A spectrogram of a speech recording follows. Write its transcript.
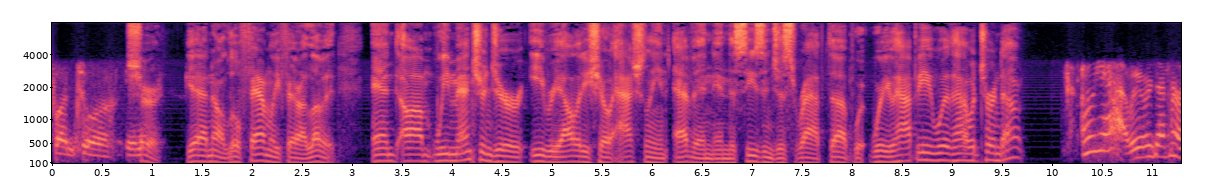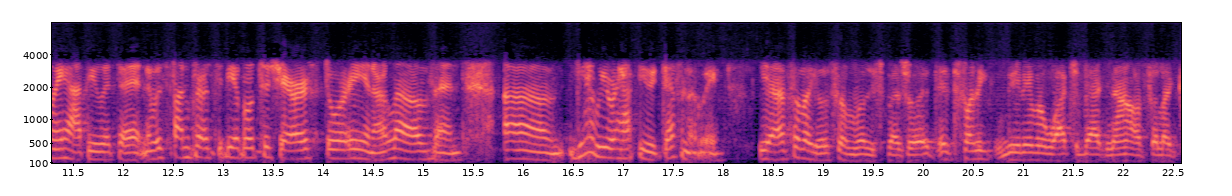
fun tour. You know? Sure. Yeah, no, a little family fair. I love it. And um, we mentioned your e reality show, Ashlee and Evan, and the season just wrapped up. W- were you happy with how it turned out? Oh yeah, we were definitely happy with it, and it was fun for us to be able to share our story and our love, and um, yeah, we were happy. with Definitely. Yeah, I feel like it was something really special. It, it's funny being able to watch it back now. I feel like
